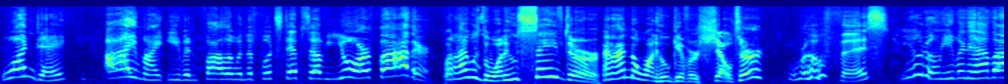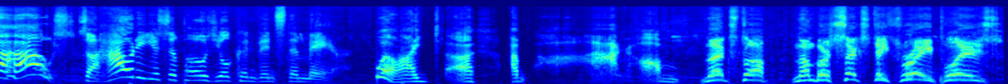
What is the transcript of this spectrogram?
One day, I might even follow in the footsteps of your father. But I was the one who saved her, and I'm the one who give her shelter. Rufus, you don't even have a house. So how do you suppose you'll convince the mayor? Well, I, uh, I, I, um, Next up, number 63, please.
